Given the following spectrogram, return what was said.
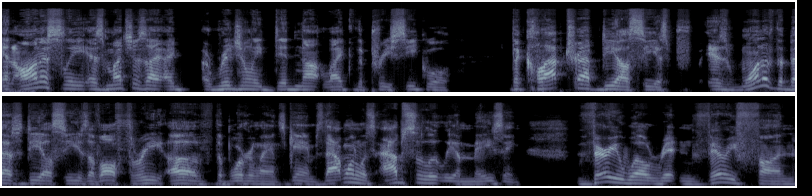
And honestly, as much as I, I originally did not like the pre sequel, the Claptrap DLC is is one of the best DLCs of all three of the Borderlands games. That one was absolutely amazing, very well written, very fun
